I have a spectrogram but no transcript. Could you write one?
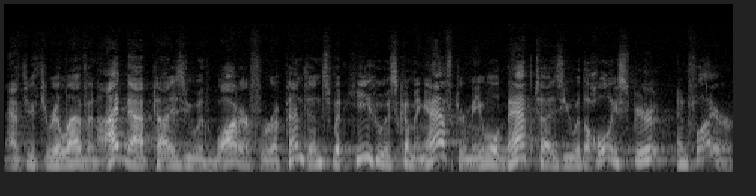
Matthew 3:11 I baptize you with water for repentance but he who is coming after me will baptize you with the Holy Spirit and fire.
